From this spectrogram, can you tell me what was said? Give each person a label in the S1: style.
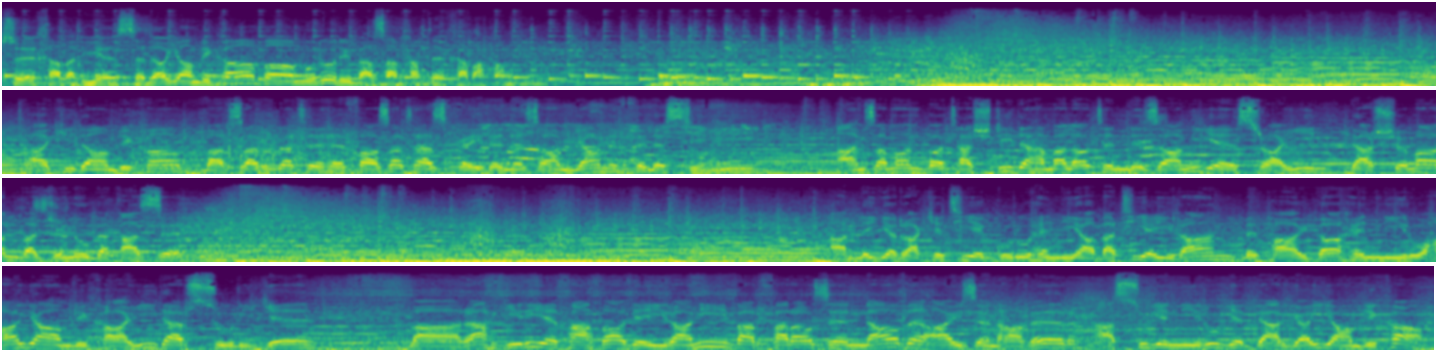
S1: بخش خبری صدای آمریکا با مروری بر سرخط خبرها. تاکید آمریکا بر ضرورت حفاظت از غیر نظامیان فلسطینی همزمان با تشدید حملات نظامی اسرائیل در شمال و جنوب غزه. حمله راکتی گروه نیابتی ایران به پایگاه نیروهای آمریکایی در سوریه و رهگیری پهباد ایرانی بر فراز ناو آیزنهاور از سوی نیروی دریایی آمریکا.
